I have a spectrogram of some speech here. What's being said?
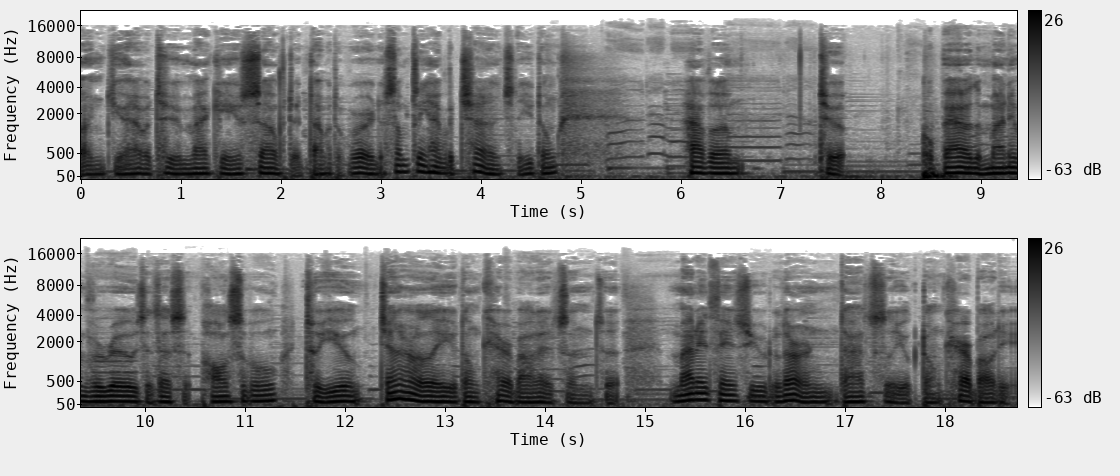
and you have to make yourself to adapt the word. Something have a chance. You don't have um, to the many rules that's possible to you. Generally, you don't care about it, and uh, many things you learn that you don't care about it,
